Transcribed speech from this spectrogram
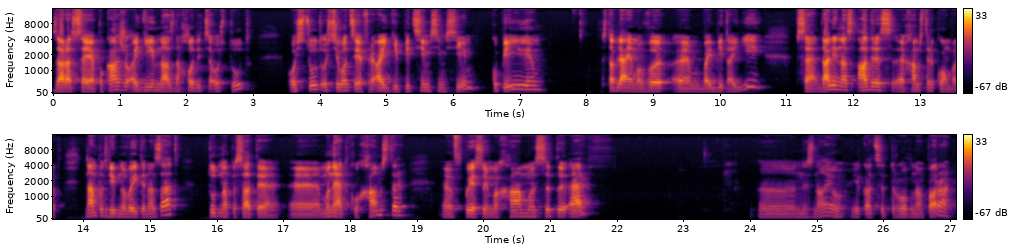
Зараз все я покажу. ID в нас знаходиться ось тут. Ось тут, ось ці цифри. ID під 777. Копіюємо, вставляємо в е, Bybit ID. Все. Далі у нас адрес е, Hamster Combat. Нам потрібно вийти назад. Тут написати е, монетку Hamster. Е, вписуємо HAMSTR. Е, не знаю, яка це торговна пара.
